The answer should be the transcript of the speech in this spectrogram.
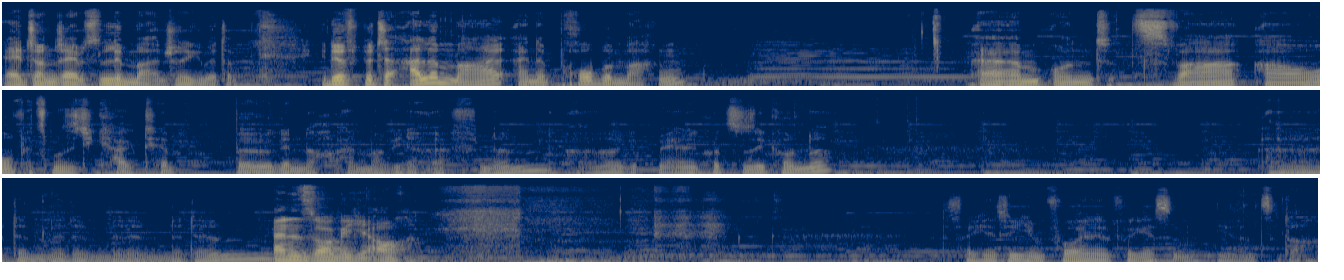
Äh, John, James und Limmer, entschuldige bitte. Ihr dürft bitte alle mal eine Probe machen. Ähm, und zwar auf, jetzt muss ich die Charakterbögen noch einmal wieder öffnen. Ah, gib mir eine kurze Sekunde. Äh, Keine Sorge, ich auch. Das habe ich natürlich im Vorhinein vergessen. Hier sind sie doch.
